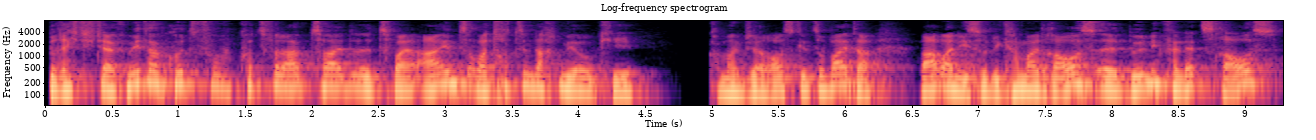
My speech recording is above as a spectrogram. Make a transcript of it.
berechtigter Elfmeter kurz vor, kurz vor der Halbzeit, äh, 2-1, aber trotzdem dachten wir, okay, komm mal wieder raus, geht so weiter. War aber nicht so, die kam halt raus, äh, Böning verletzt raus,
